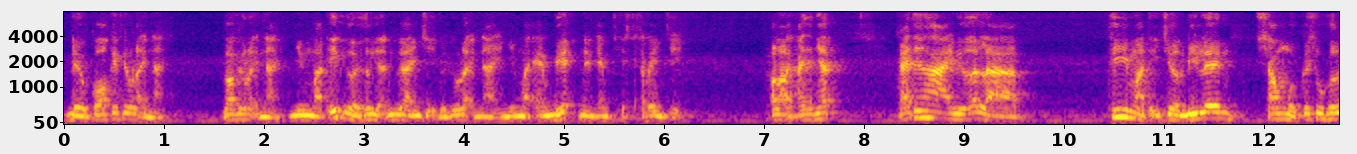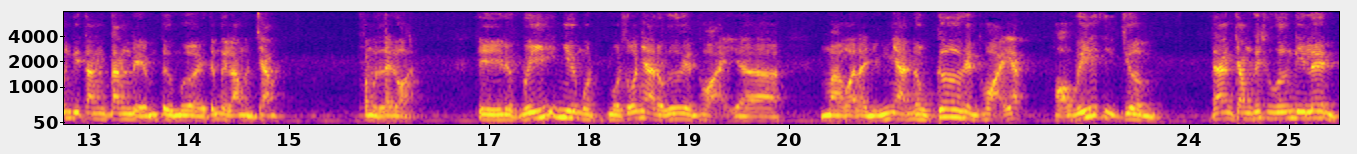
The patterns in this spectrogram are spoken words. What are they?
đều có cái phiếu lệnh này có phiếu lệnh này. Nhưng mà ít người hướng dẫn với anh chị về phiếu lệnh này nhưng mà em biết nên em chia sẻ với anh chị. Đó là cái thứ nhất. Cái thứ hai nữa là khi mà thị trường đi lên trong một cái xu hướng đi tăng tăng điểm từ 10 tới 15 phần trăm trong một giai đoạn thì được ví như một một số nhà đầu tư huyền thoại uh, mà gọi là những nhà đầu cơ huyền thoại họ ví thị trường đang trong cái xu hướng đi lên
